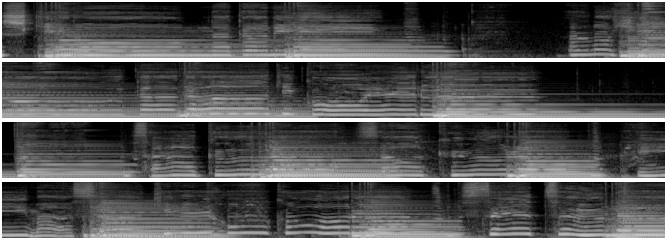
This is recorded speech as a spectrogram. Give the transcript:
景色の中にあの日の歌が聞こえる。桜桜今咲き誇る。切ない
